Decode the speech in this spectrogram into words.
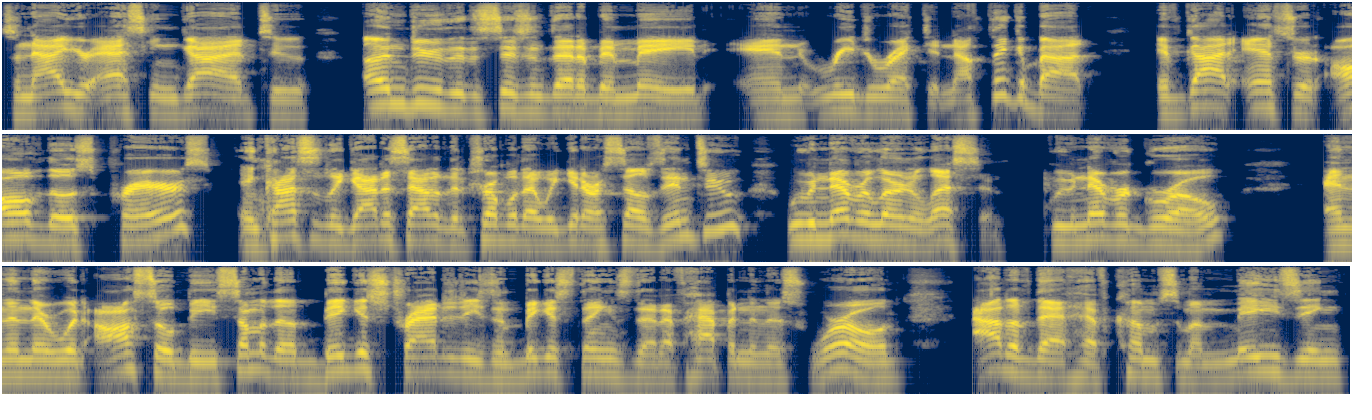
So now you're asking God to undo the decisions that have been made and redirect it. Now, think about if God answered all of those prayers and constantly got us out of the trouble that we get ourselves into, we would never learn a lesson. We would never grow. And then there would also be some of the biggest tragedies and biggest things that have happened in this world. Out of that have come some amazing,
